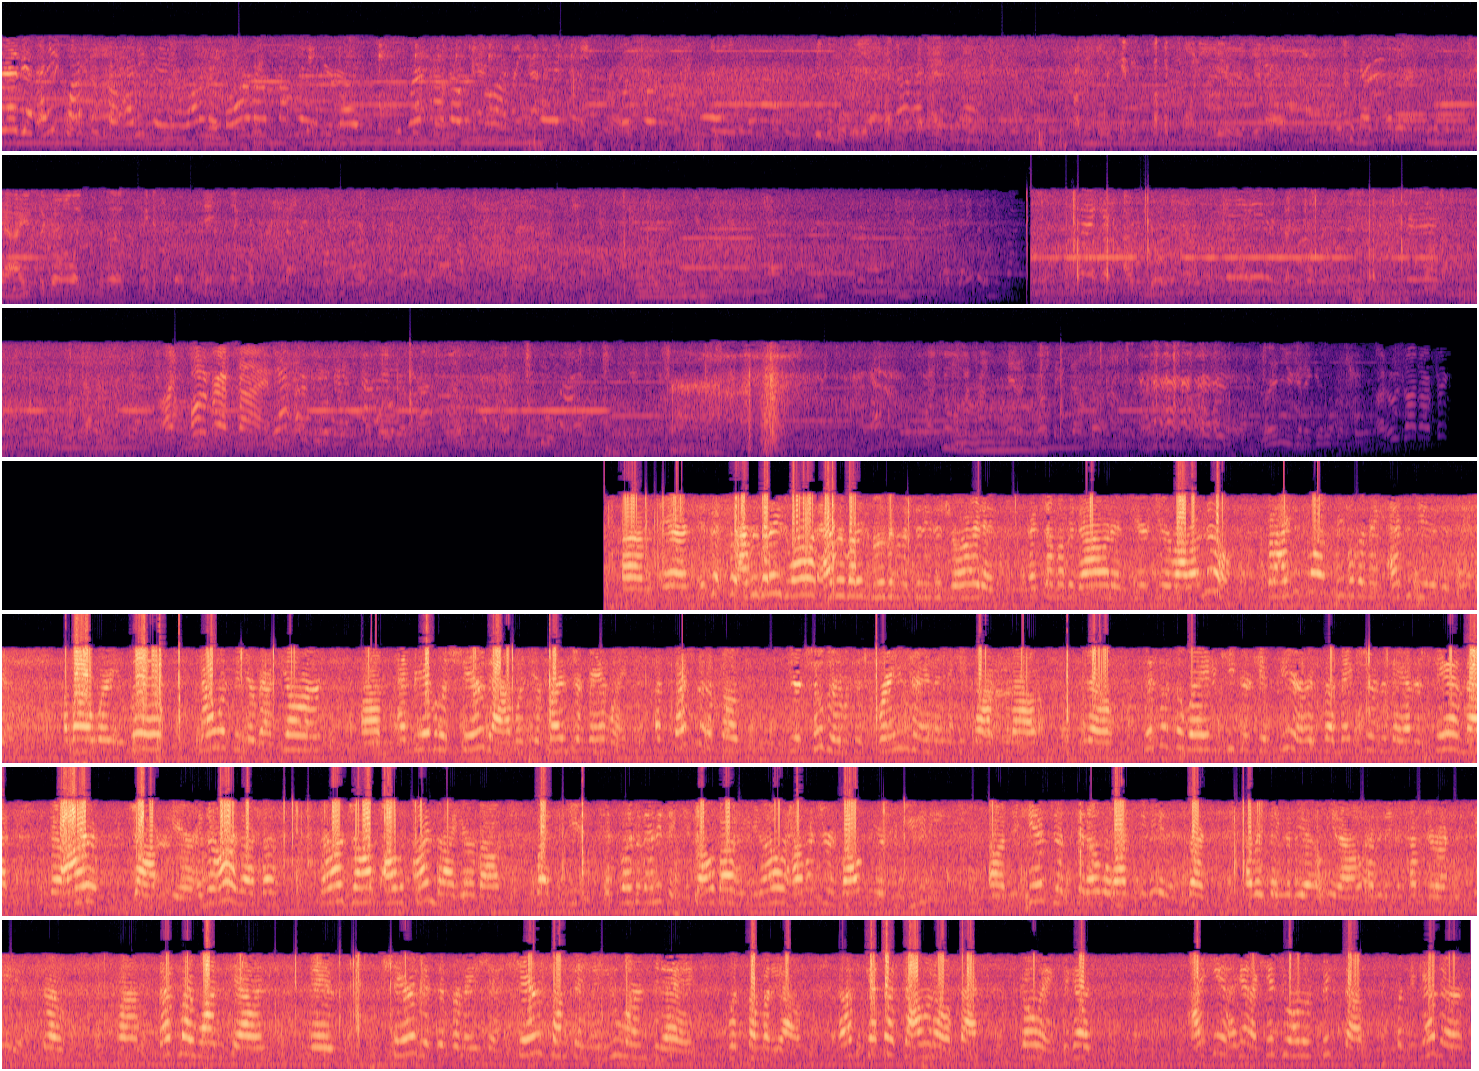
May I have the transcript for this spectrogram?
Don't if you have any questions about anything. Or want to know more about something, like, let's go over to our Let's go probably in about 20 years, you know. Yeah, I used to go like to the take it to the game, like from time. Um, and is it for everybody? Do I want everybody to move into the city of Detroit and, and jump up and down and cheer, cheer, right out? No. But I just want people to make educated decisions about where you live, know what's in your backyard, um, and be able to share that with your friends, your family, especially the folks, your children, with this brain drain that you keep talking about. You know, this is the way to keep your kids here is to make sure that they understand that there are jobs here, and there are. That, that There are jobs all the time that I hear about, but you, it's like with anything. It's all about who you know and how much you're involved in your community. Um, you can't just sit home and watch TV and expect everything to be, a, you know, everything to come directly to you. So um, that's my one challenge is share this information. Share something that you learned today with somebody else. Let's get that domino effect going because I can't, again, I can't do all those big stuff, but together,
